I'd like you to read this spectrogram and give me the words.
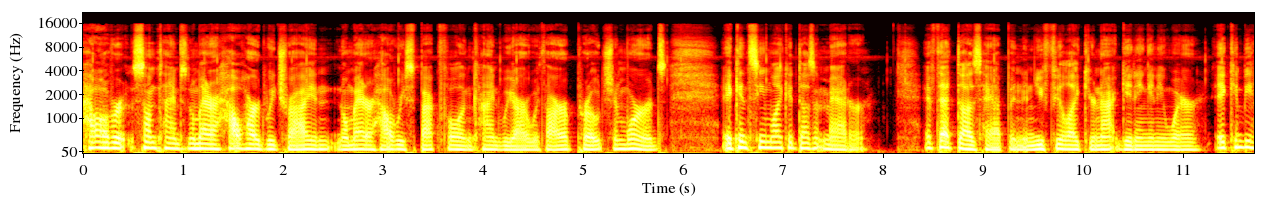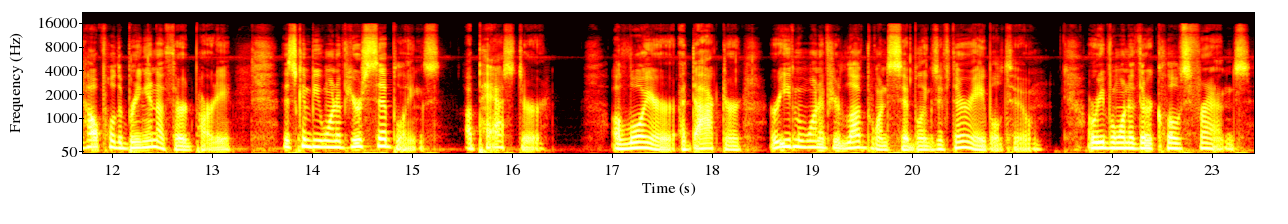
However, sometimes, no matter how hard we try and no matter how respectful and kind we are with our approach and words, it can seem like it doesn't matter. If that does happen and you feel like you're not getting anywhere, it can be helpful to bring in a third party. This can be one of your siblings, a pastor, a lawyer, a doctor, or even one of your loved one's siblings if they're able to, or even one of their close friends.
